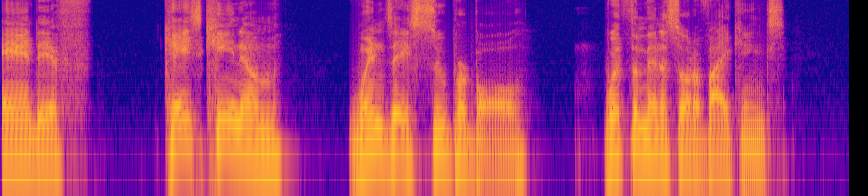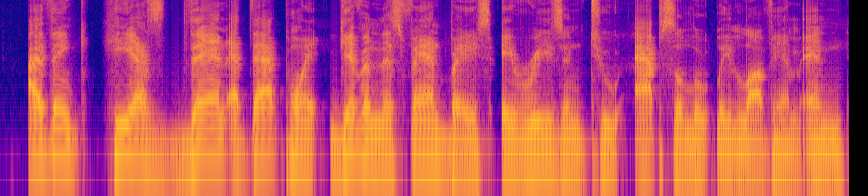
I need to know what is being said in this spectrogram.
and if Case Keenum wins a Super Bowl with the Minnesota Vikings, I think he has then at that point given this fan base a reason to absolutely love him and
